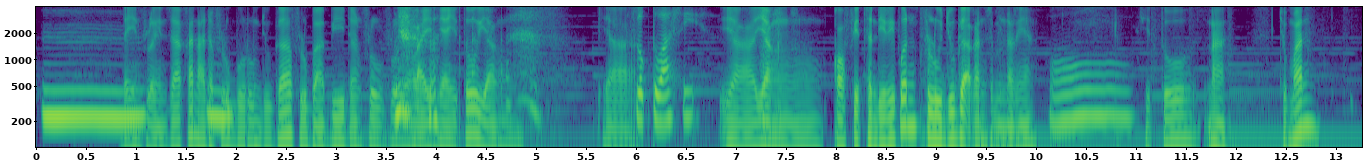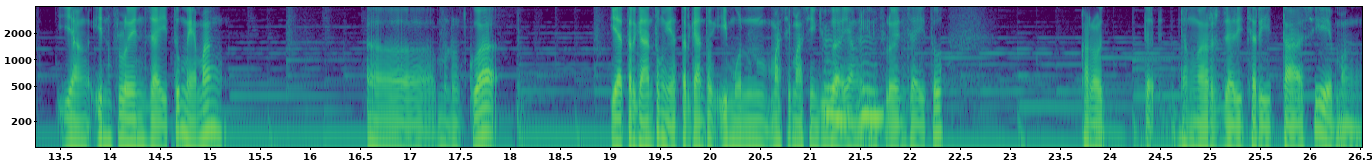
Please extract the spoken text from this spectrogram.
Hmm. Dan influenza kan ada flu Hmm. burung juga, flu babi dan flu-flu yang lainnya itu yang ya Fluktuasi. ya yang covid sendiri pun flu juga kan sebenarnya Oh. gitu nah cuman yang influenza itu memang eh menurut gua ya tergantung ya tergantung imun masing-masing juga Hmm, yang hmm. influenza itu kalau de- dengar dari cerita sih emang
